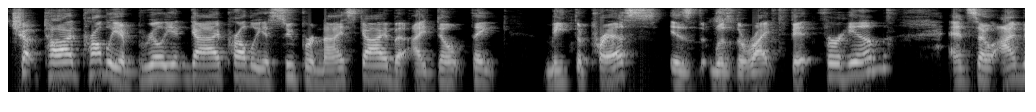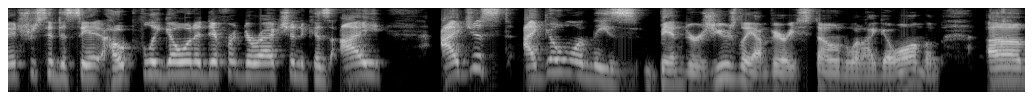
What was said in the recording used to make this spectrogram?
Chuck Todd probably a brilliant guy, probably a super nice guy, but I don't think Meet the Press is was the right fit for him. And so I'm interested to see it hopefully go in a different direction because I I just I go on these benders. Usually I'm very stoned when I go on them. Um,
